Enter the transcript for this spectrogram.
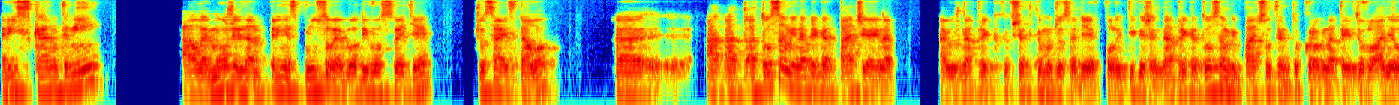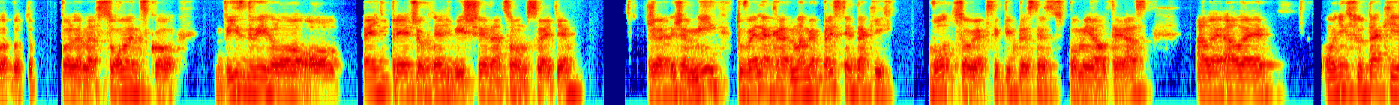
riskantný, ale môže nám priniesť plusové body vo svete, čo sa aj stalo. A, a, a to sa mi napríklad páči aj na aj už napriek všetkému, čo sa deje v politike, že napríklad to sa mi páčil tento krok na tejto vláde, lebo to podľa mňa Slovensko vyzdvihlo o 5 priečok hneď vyššie na celom svete, že, že my tu veľakrát máme presne takých vodcov, jak si ty presne spomínal teraz, ale, ale oni sú takí,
